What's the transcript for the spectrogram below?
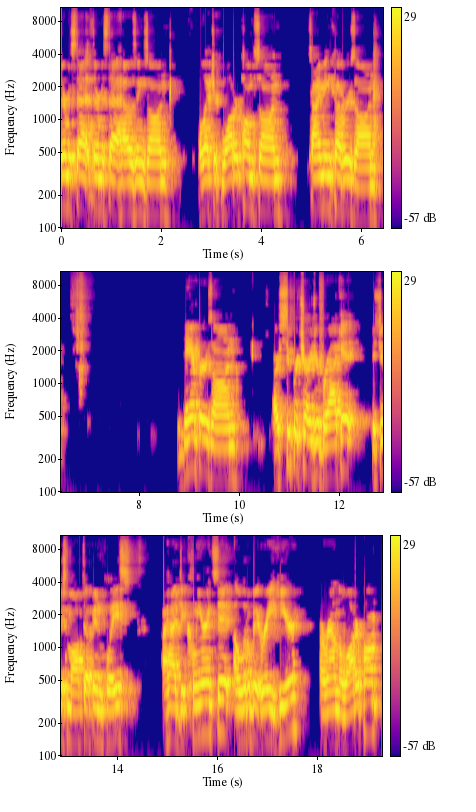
Thermostat, thermostat housings on electric water pumps on, timing covers on, dampers on, our supercharger bracket is just mocked up in place. I had to clearance it a little bit right here around the water pump.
